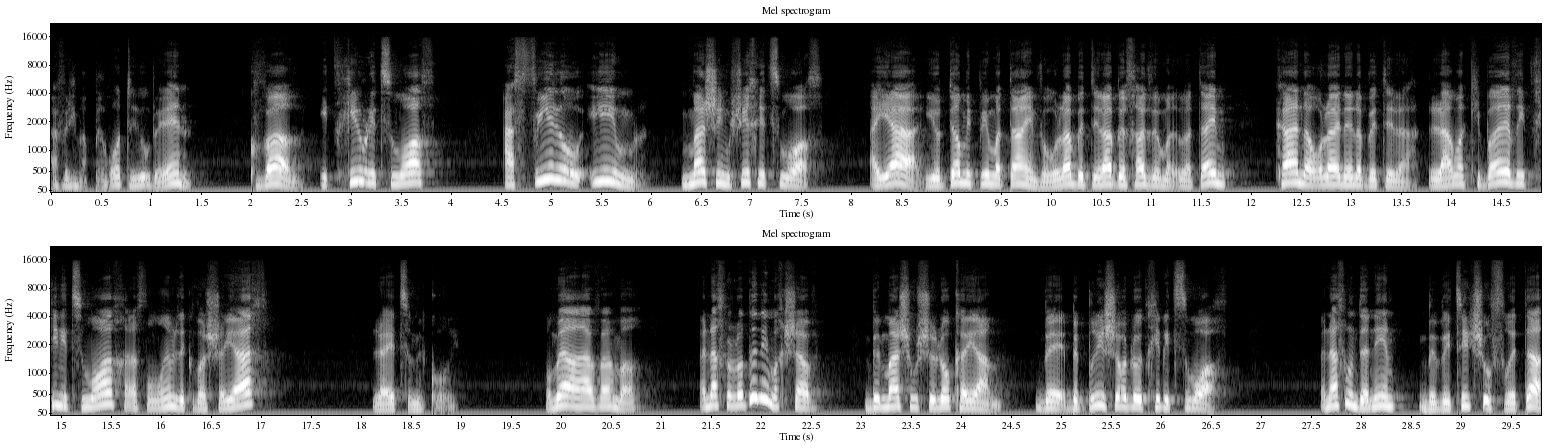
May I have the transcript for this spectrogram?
אבל אם הפירות היו בעין, כבר התחילו לצמוח, אפילו אם מה שהמשיך לצמוח היה יותר מפי 200 ועולה בטלה באחד ו-200, כאן העולה איננה בטלה. למה? כי ברגע זה התחיל לצמוח, אנחנו אומרים זה כבר שייך לעץ המקורי. אומר הרב עמאר, אנחנו לא דנים עכשיו במשהו שלא קיים, בפרי שעוד לא התחיל לצמוח. אנחנו דנים בביצית שהופרטה.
